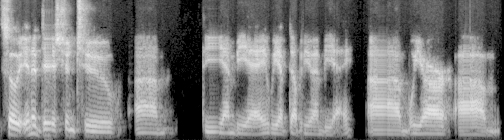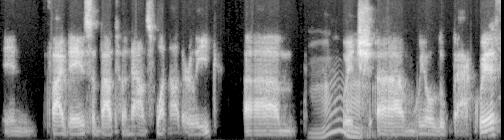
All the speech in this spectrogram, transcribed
so in addition to um, the NBA, we have WNBA. Um, we are um, in five days about to announce one other league um, ah. which um, we'll look back with.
